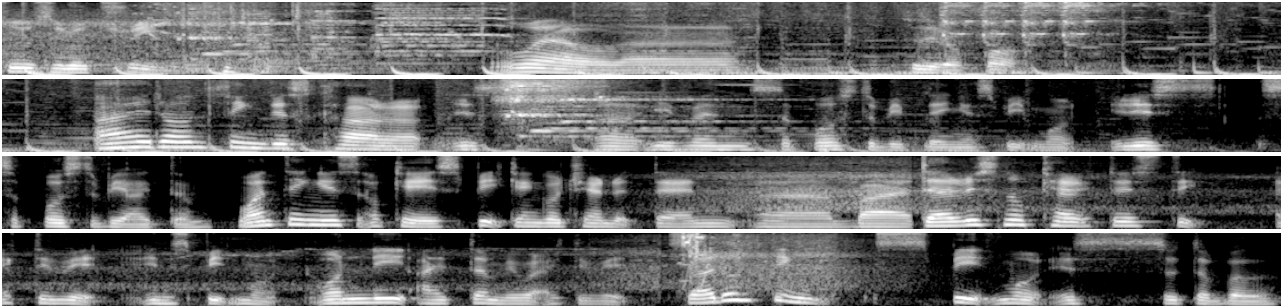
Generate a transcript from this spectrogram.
203. well, uh, 204. I don't think this car is uh, even supposed to be playing a speed mode. It is supposed to be item. One thing is, okay, speed can go 310, uh, but there is no characteristic activate in speed mode. Only item will activate. So I don't think speed mode is suitable.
